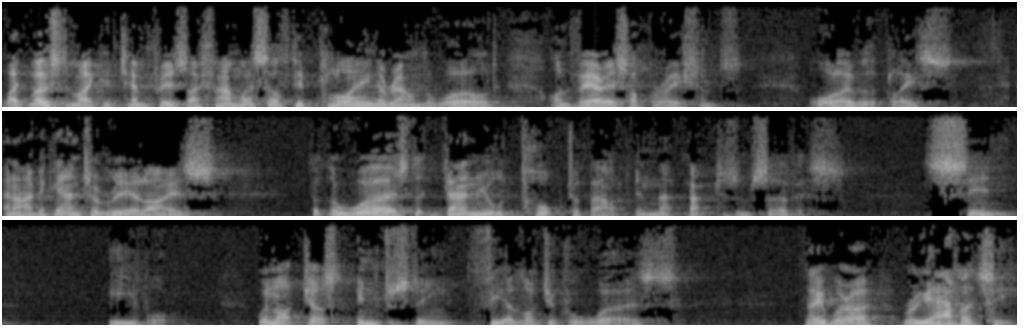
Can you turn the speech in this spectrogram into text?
like most of my contemporaries, I found myself deploying around the world on various operations all over the place. And I began to realize that the words that Daniel talked about in that baptism service sin, evil were not just interesting theological words, they were a reality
